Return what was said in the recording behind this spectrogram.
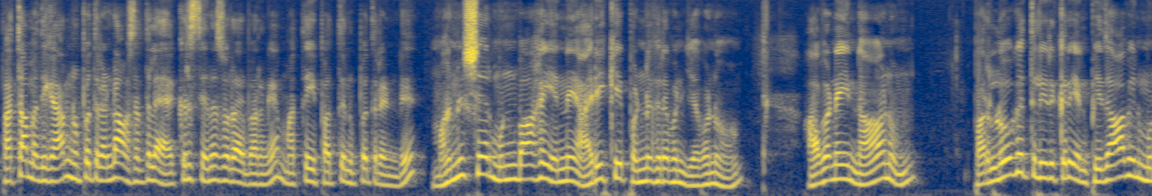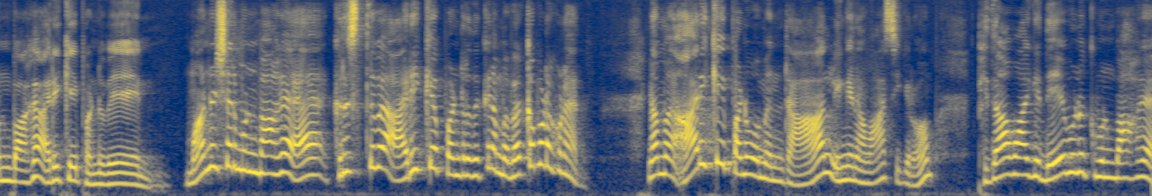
பத்தாம் அதிகாரம் முப்பத்தி ரெண்டாம் வசனத்தில் கிறிஸ்து என்ன சொல்கிறார் பாருங்கள் மத்தேயு பத்து முப்பத்தி ரெண்டு. மனுஷர் முன்பாக என்னை அறிக்கை பண்ணுகிறவன் எவனோ அவனை நானும் பரலோகத்தில் இருக்கிற என் பிதாவின் முன்பாக அறிக்கை பண்ணுவேன். மனுஷர் முன்பாக கிறிஸ்துவை அறிக்கை பண்ணுறதுக்கு நம்ம வெக்கப்படக்கூடாது. நம்ம அறிக்கை பண்ணுவோம் என்றால் இங்கே நான் வாசிக்கிறோம் பிதாவாகிய தேவனுக்கு முன்பாக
